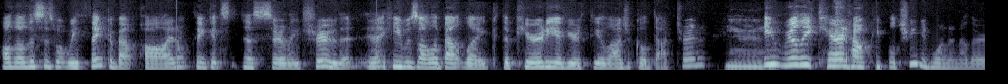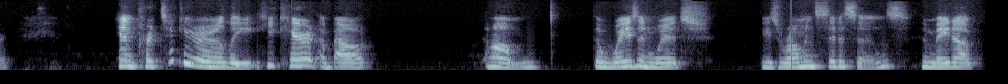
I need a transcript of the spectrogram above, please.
although this is what we think about Paul, I don't think it's necessarily true that, that he was all about like the purity of your theological doctrine. Mm. He really cared how people treated one another. And particularly, he cared about um, the ways in which these Roman citizens who made up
